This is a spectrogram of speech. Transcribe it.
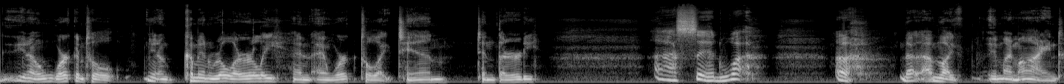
you know, work until, you know, come in real early and, and work till like 10, 10.30. I said, what? Uh, I'm like, in my mind,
